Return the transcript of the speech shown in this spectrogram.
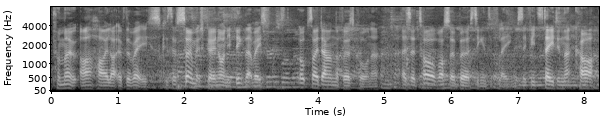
promote our highlight of the race because there's so much going on. You think that race upside down in the first corner. There's a Toro Rosso bursting into flames. If he'd stayed in that car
